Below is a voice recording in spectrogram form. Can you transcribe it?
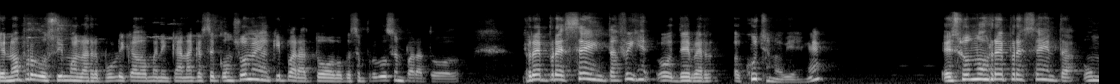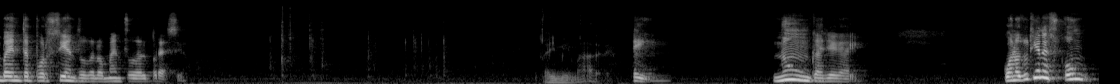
que no producimos en la República Dominicana, que se consumen aquí para todo, que se producen para todo, representa, fíjense, oh, de ver, escúchame bien, ¿eh? Eso no representa un 20% del aumento del precio. Ay, mi madre. Ahí. Nunca llega ahí. Cuando tú tienes un,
